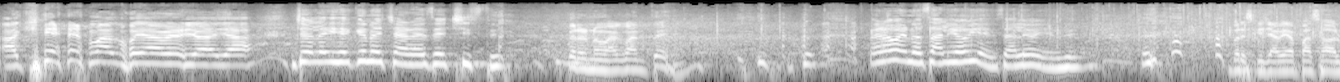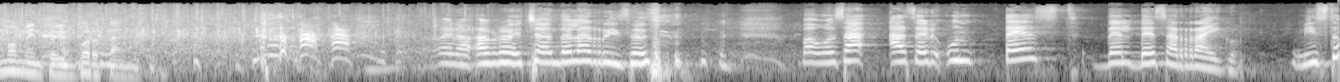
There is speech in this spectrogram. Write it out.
¿A quién más voy a ver yo allá? Yo le dije que no echara ese chiste. Pero no me aguanté. Pero bueno, salió bien, salió bien. Pero es que ya había pasado el momento importante. Bueno, aprovechando las risas, vamos a hacer un test del desarraigo. ¿Listo?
